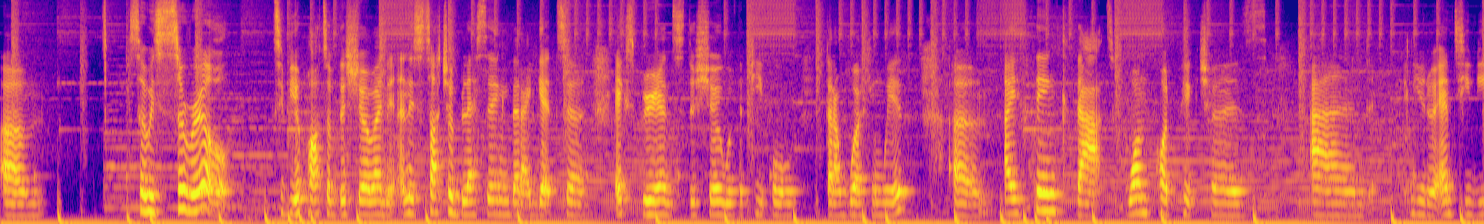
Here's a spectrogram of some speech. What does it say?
Um, so it's surreal to be a part of the show and, and it's such a blessing that I get to experience the show with the people that I'm working with. Um, I think that One Pot Pictures and you know MTV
